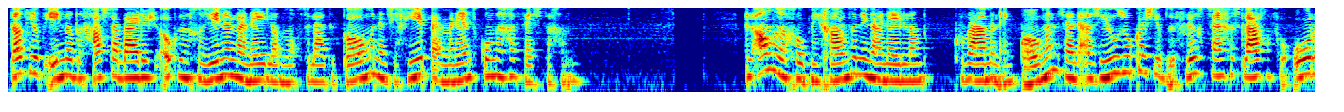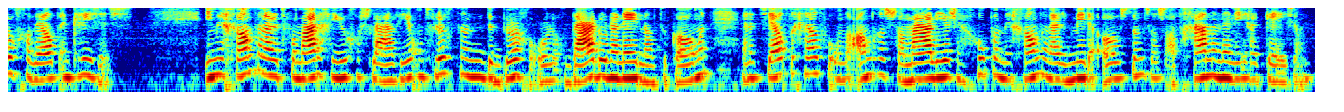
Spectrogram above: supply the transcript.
Dat hield in dat de gastarbeiders ook hun gezinnen naar Nederland mochten laten komen en zich hier permanent konden gaan vestigen. Een andere groep migranten die naar Nederland kwamen en komen zijn de asielzoekers die op de vlucht zijn geslagen voor oorlog, geweld en crisis. Immigranten uit het voormalige Joegoslavië ontvluchten de burgeroorlog daar door naar Nederland te komen en hetzelfde geldt voor onder andere Somaliërs en groepen migranten uit het Midden-Oosten zoals Afghanen en Irakezen.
